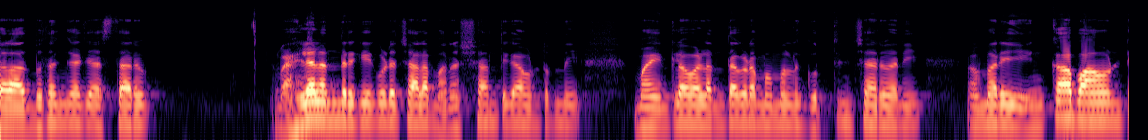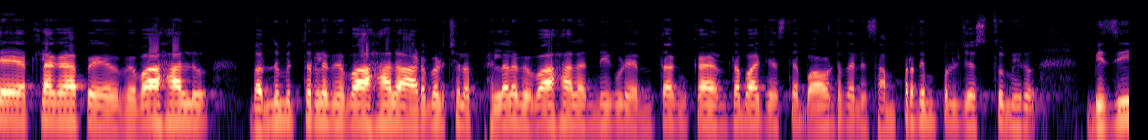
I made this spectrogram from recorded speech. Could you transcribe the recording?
చాలా అద్భుతంగా చేస్తారు. మహిళలందరికీ కూడా చాలా మనశ్శాంతిగా ఉంటుంది. మా ఇంట్లో వాళ్ళంతా కూడా మమ్మల్ని గుర్తించారు అని. మరి ఇంకా బాగుంటే ఎట్లాగా వివాహాలు బంధుమిత్రుల వివాహాలు ఆడబడుచుల పిల్లల వివాహాలన్నీ కూడా ఎంత ఇంకా ఎంత బాగా చేస్తే బాగుంటుందని సంప్రదింపులు చేస్తూ మీరు బిజీ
